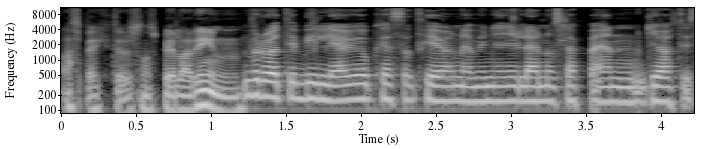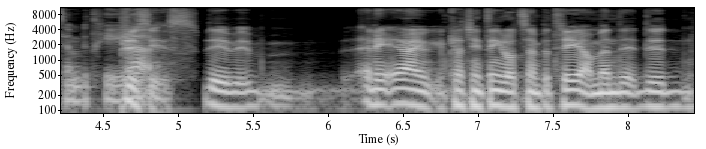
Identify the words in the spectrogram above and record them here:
aspekter som spelar in. Vadå att det är billigare att pressa 300 vinyl än att släppa en gratis mp3? Precis. Det är, eller, nej, kanske inte en gratis MP3, men det, det är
